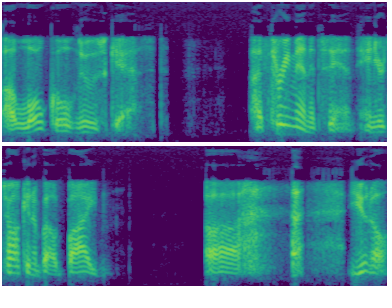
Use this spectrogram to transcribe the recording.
a local newscast, uh, three minutes in, and you're talking about Biden, uh, you know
